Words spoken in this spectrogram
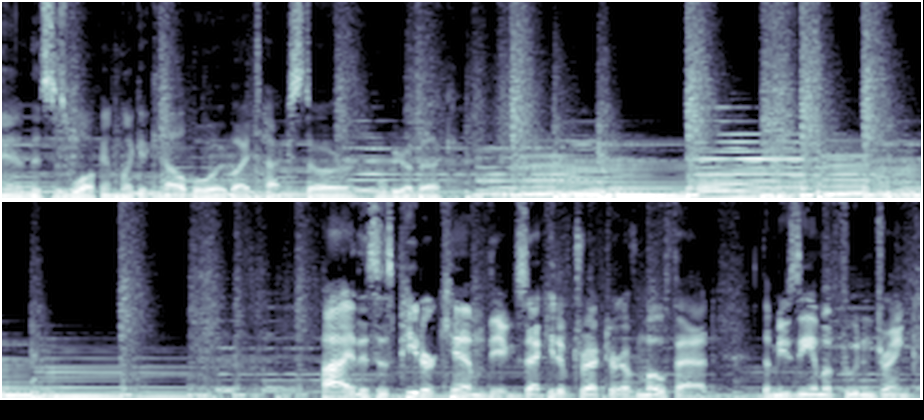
And this is Walking Like a Cowboy by Takstar. We'll be right back. Hi, this is Peter Kim, the Executive Director of MoFad, the Museum of Food and Drink.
